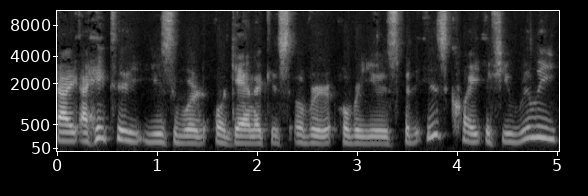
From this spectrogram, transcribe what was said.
I, I hate to use the word organic is over overused, but it is quite, if you really,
